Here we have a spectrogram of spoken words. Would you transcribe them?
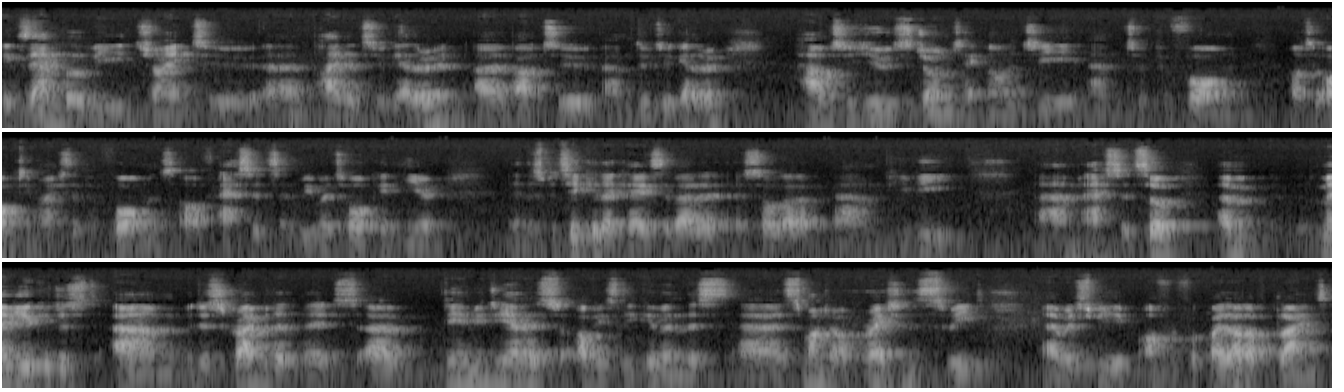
example we trying to uh, pilot together and are about to um, do together. How to use drone technology um, to perform or to optimize the performance of assets. And we were talking here in this particular case about a, a solar um, PV um, asset. So um, maybe you could just um, describe a little bit. Uh, DNVGL has obviously given this uh, smarter operations suite, uh, which we offer for quite a lot of clients.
